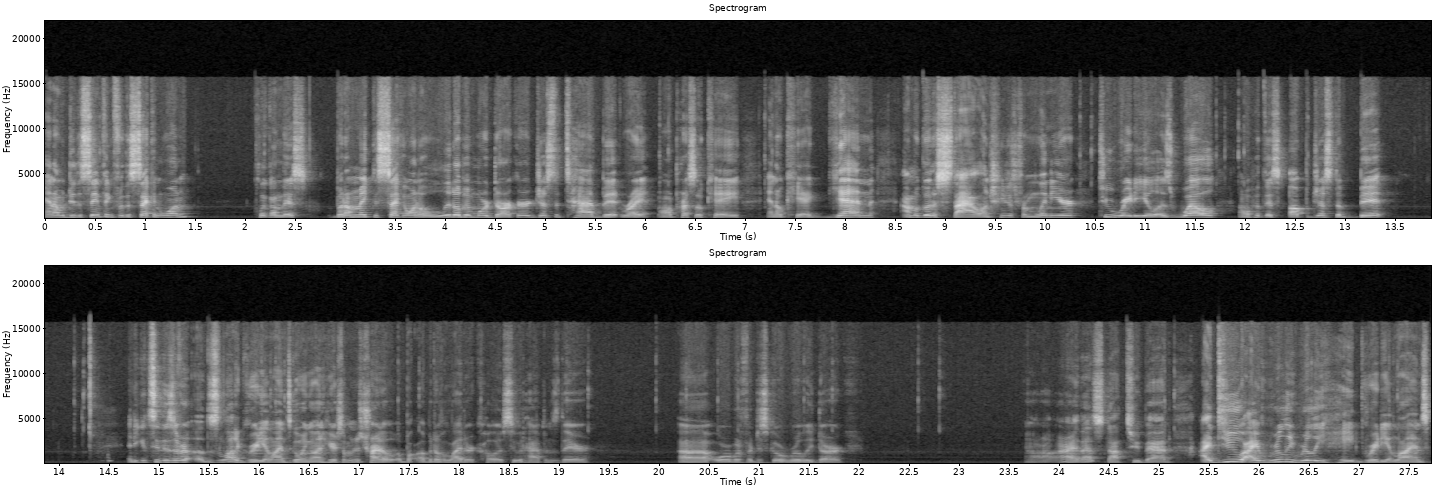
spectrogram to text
And I'm going to do the same thing for the second one. Click on this. But I'm going to make the second one a little bit more darker, just a tad bit, right? I'll press OK and OK again. I'm going to go to Style and change this from linear to radial as well. I'm going to put this up just a bit. And you can see there's a, there's a lot of gradient lines going on here, so I'm going to try a, a, bit of a lighter color, see what happens there. Uh, or what if I just go really dark? Uh, Alright, that's not too bad. I do, I really, really hate gradient lines.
